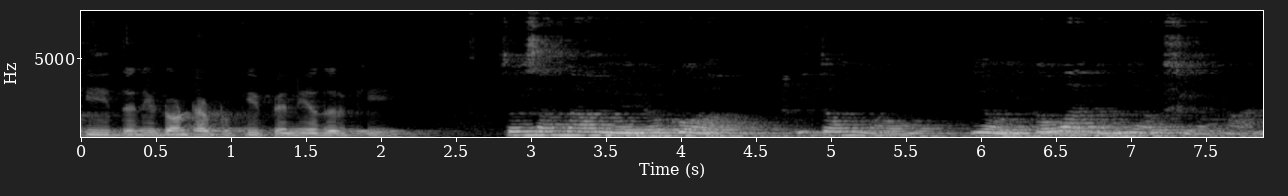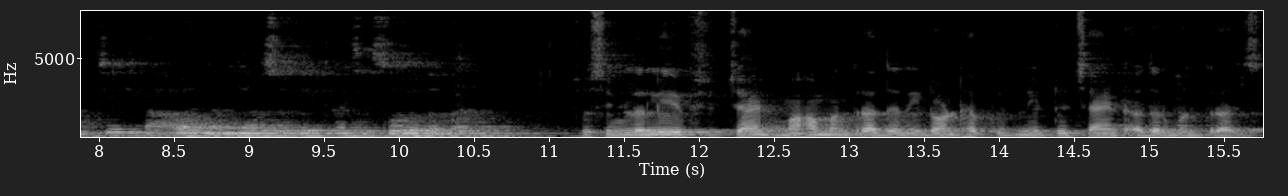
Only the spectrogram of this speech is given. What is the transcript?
key, then you don't have to keep any other key. So similarly, if you chant Maha Mantra, then you don't have to need to chant other mantras.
